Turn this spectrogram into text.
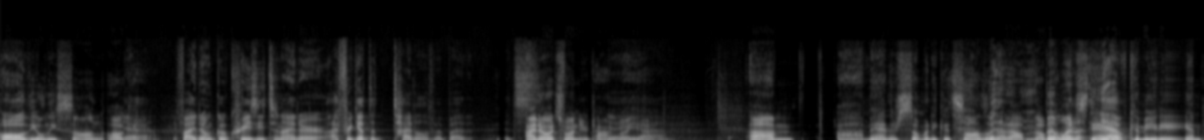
Oh, the only song? Okay. Yeah. If I don't go crazy tonight or I forget the title of it, but it's I know which one you're talking yeah, about. yeah. Yeah. Um. Oh man, there's so many good songs But- on that album though. but But, when- like stand up yeah. comedian.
